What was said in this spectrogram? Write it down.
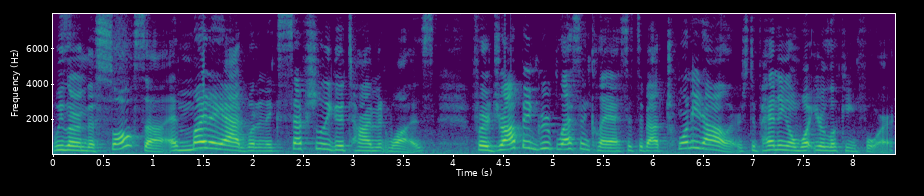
We learned the salsa, and might I add, what an exceptionally good time it was. For a drop-in group lesson class, it's about $20, depending on what you're looking for.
